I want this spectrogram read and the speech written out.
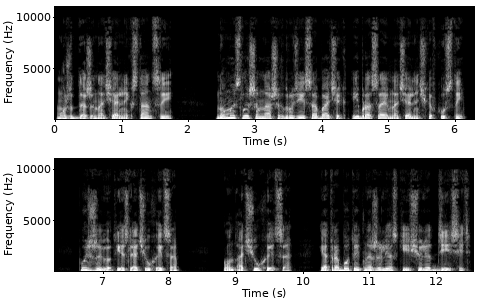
Может, даже начальник станции. Но мы слышим наших друзей-собачек и бросаем начальничка в кусты. Пусть живет, если очухается. Он очухается и отработает на железке еще лет десять.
